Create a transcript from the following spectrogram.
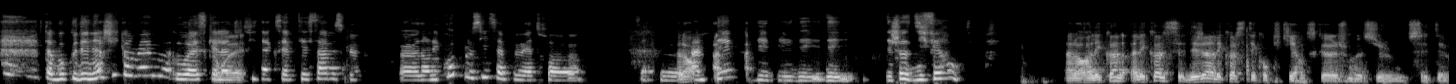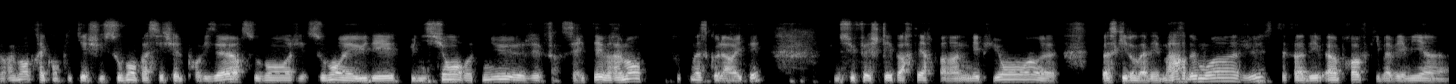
as beaucoup d'énergie quand même Ou est-ce qu'elle a tout de suite accepté ça? Parce que dans les couples aussi, ça peut être ça peut amener des, des, des, des, choses différentes. Alors à l'école, à l'école, c'est déjà à l'école c'était compliqué hein, parce que je me c'était vraiment très compliqué. Je suis souvent passé chez le proviseur, souvent j'ai souvent eu des punitions, retenues. Enfin, ça a été vraiment toute ma scolarité. Je me suis fait jeter par terre par un de mes pions euh, parce qu'il en avait marre de moi, juste. Enfin, des, un prof qui m'avait mis un,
